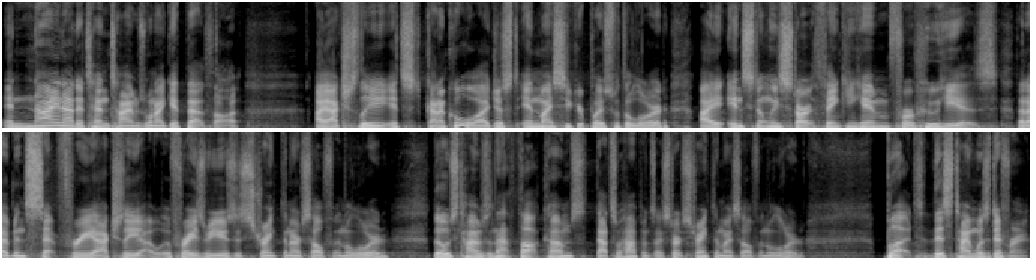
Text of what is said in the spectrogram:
And nine out of 10 times when I get that thought, I actually, it's kind of cool. I just, in my secret place with the Lord, I instantly start thanking Him for who He is, that I've been set free. Actually, uh, a phrase we use is strengthen ourselves in the Lord. Those times when that thought comes, that's what happens. I start strengthening myself in the Lord. But this time was different.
